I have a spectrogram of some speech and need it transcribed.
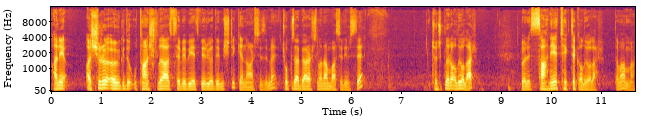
Hani aşırı övgüde utançlığa sebebiyet veriyor demiştik ya narsizme. Çok güzel bir araştırmadan bahsedeyim size. Çocukları alıyorlar. Böyle sahneye tek tek alıyorlar. Tamam mı?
